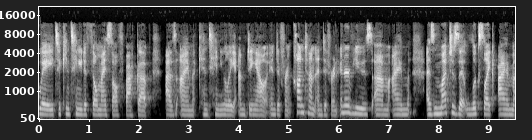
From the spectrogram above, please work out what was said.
way to continue to fill myself back up as I'm continually emptying out in different content and different interviews. Um, I'm, as much as it looks like I'm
